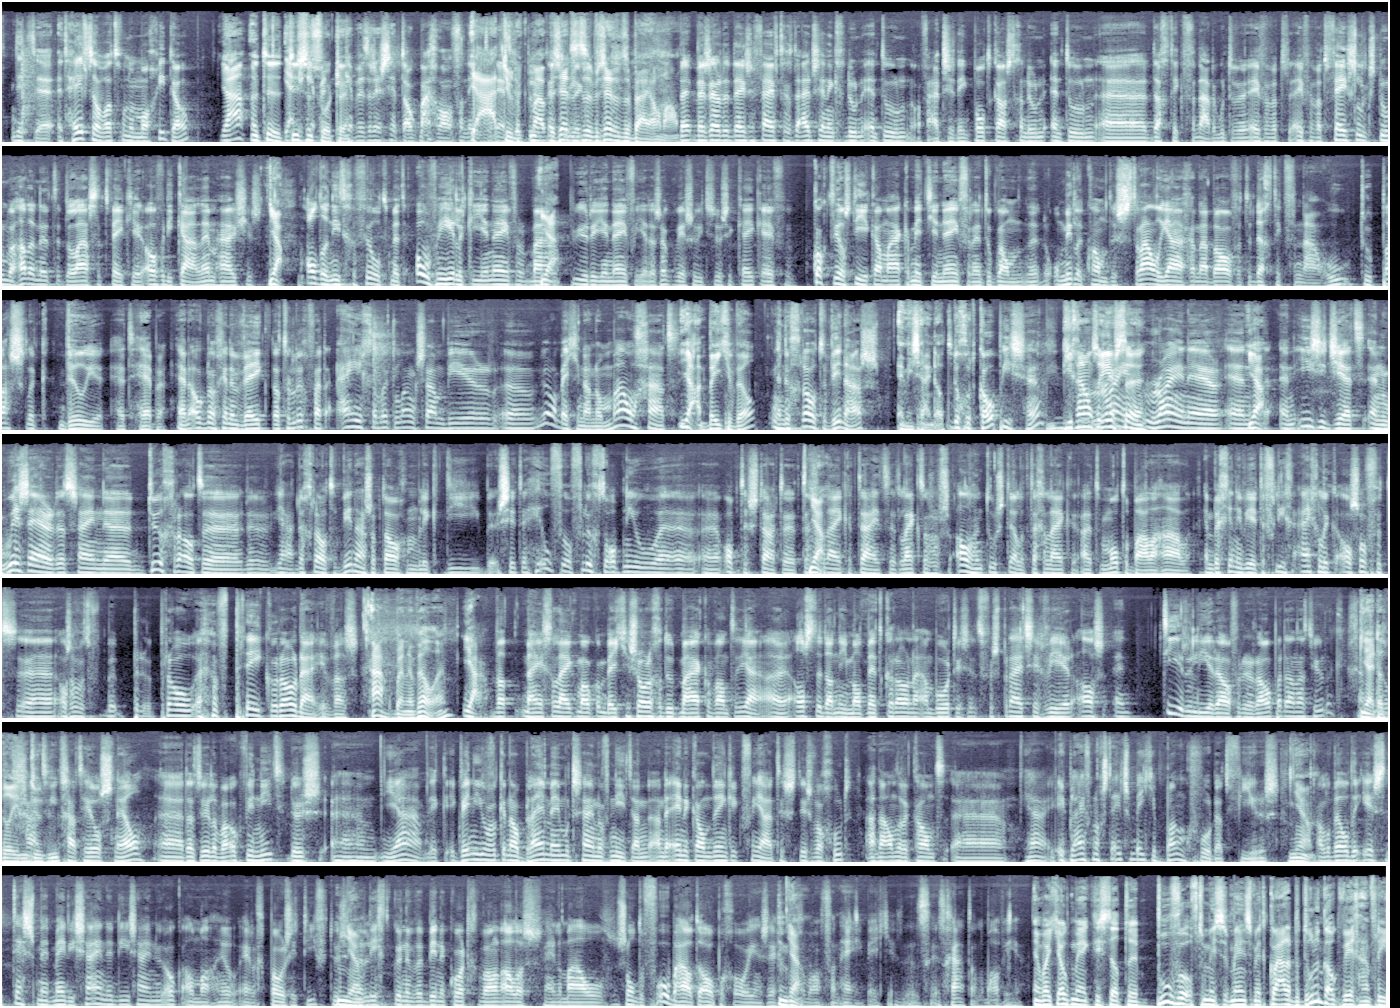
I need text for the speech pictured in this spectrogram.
Dit, eh, het heeft wel wat van een mojito. Ja het, het Ja, is een heb soort... ik eh, heb het recept ook maar gewoon van ja, natuurlijk. Maar we zetten, het, we zetten het erbij allemaal. Wij zouden deze 50ste uitzending gaan doen en toen, of uitzending podcast gaan doen. En toen eh, dacht ik van nou, dan moeten we even wat, even wat feestelijks doen. We hadden het de laatste twee keer over die KLM-huisjes. Ja. Al dan niet gevuld met overheerlijke jenever, maar Ja. pure jenever. Ja, dat is ook weer zoiets. Dus ik keek even cocktails die je kan maken met jenever. En toen kwam, onmiddellijk kwam de straaljager naar boven. Toen dacht ik van nou, hoe toepasselijk wil je het hebben? En ook nog in een week dat de luchtvaart eigenlijk langzaam weer eh, ja, een beetje naar normaal gaat. Ja, een beetje wel. En de grote winnaars, En wie zijn dat? de goedkopies, hè? Die gaan als Ryan- eerste... Ryanair en, Ja. en EasyJet en Wizz Air, dat zijn eh, de, grote, de, ja, de grote winnaars op het ogenblik. Die zitten heel veel vluchten opnieuw eh, eh, op te starten tegelijkertijd. Het lijkt alsof ze al hun toestellen tegelijk uit de mottenballen halen. En beginnen weer te vliegen, eigenlijk alsof het, alsof het pro- pre-corona was. Ah, ik ben er wel, hè? Ja, wat mij gelijk me ook een beetje zorgen doet maken. Want ja, als er dan iemand met corona aan boord is, het verspreidt zich weer als een tierenlier over Europa dan natuurlijk. Gaat Ja, dat heel- wil je gaat- natuurlijk niet. gaat heel snel. Eh, dat willen we ook weer niet. Dus ehm, ja, ik, ik weet niet of ik er nou blij mee moet zijn of niet. Aan, aan de ene kant denk ik van ja, het is, het is wel goed. Aan de andere kant, eh, ja, ik, ik blijf nog steeds een beetje bang voor dat virus. Ja. Alhoewel de eerste tests met medicijnen, die zijn nu ook allemaal heel erg positief. Dus Ja. wellicht kunnen we binnenkort gewoon alles helemaal zonder voorbehoud opengooien. En zeggen Ja. gewoon van, hé, weet je, het, het gaat allemaal weer. En wat je ook merkt is dat de boeven, of tenminste mensen met kwade bedoelingen ook weer gaan vliegen.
